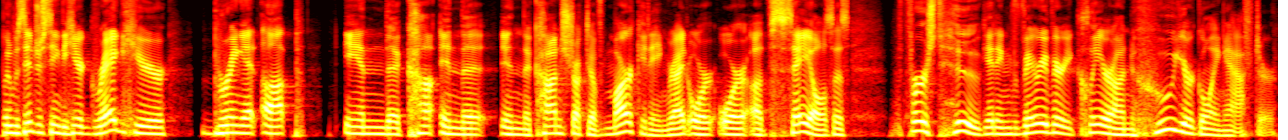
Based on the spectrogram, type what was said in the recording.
But it was interesting to hear Greg here bring it up in the con- in the in the construct of marketing, right, or or of sales as first who, getting very very clear on who you're going after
